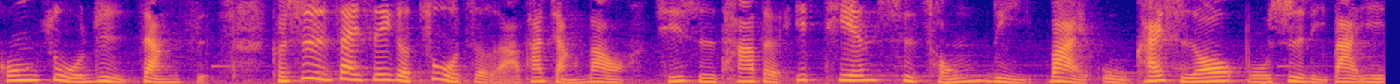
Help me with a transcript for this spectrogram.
工作日这样子。可是，在这个作者啊，他讲到，其实他的一天是从礼拜五开始哦，不是礼拜一。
